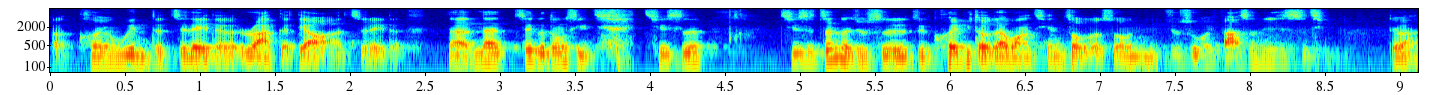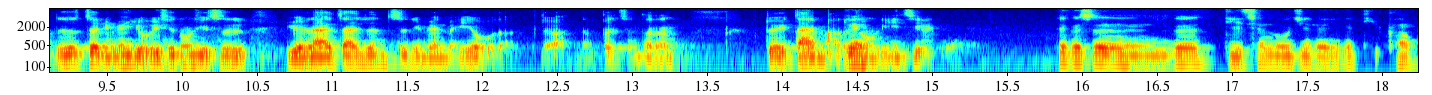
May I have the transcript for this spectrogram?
呃，CoinWind 之类的 rug 掉啊之类的，那那这个东西其实其实真的就是这 Crypto 在往前走的时候，你就是会发生这些事情，对吧？就是这里面有一些东西是原来在认知里面没有的，对吧？那本身可能对代码的这种理解，这个是一个底层逻辑的一个抵抗。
